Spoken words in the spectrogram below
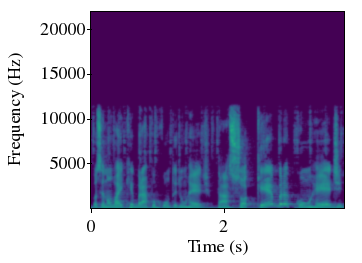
você não vai quebrar por conta de um head, tá? Só quebra com head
